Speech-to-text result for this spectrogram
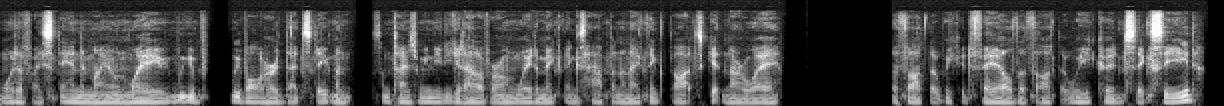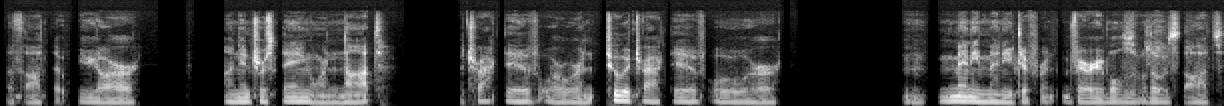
What if I stand in my own way? We've we've all heard that statement. Sometimes we need to get out of our own way to make things happen, and I think thoughts get in our way. The thought that we could fail, the thought that we could succeed, the thought that we are uninteresting or not attractive or we're too attractive or many, many different variables of those thoughts.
